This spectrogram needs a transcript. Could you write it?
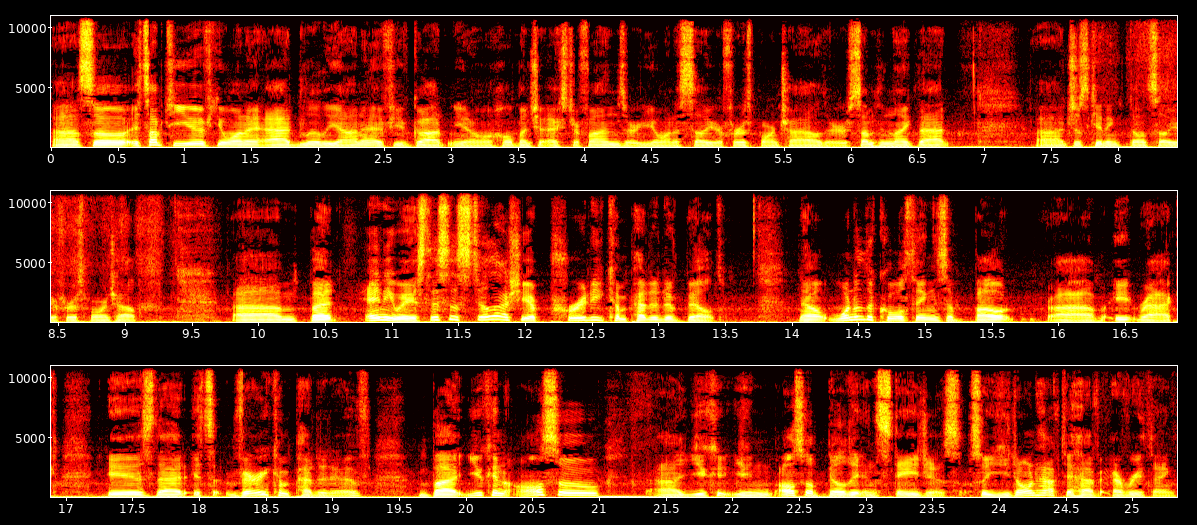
Uh, so it's up to you if you want to add Liliana, if you've got you know a whole bunch of extra funds, or you want to sell your firstborn child, or something like that. Uh, just kidding, don't sell your firstborn child. Um, but anyways, this is still actually a pretty competitive build. Now, one of the cool things about uh, 8 Rack is that it's very competitive, but you can also uh, you can you can also build it in stages, so you don't have to have everything.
